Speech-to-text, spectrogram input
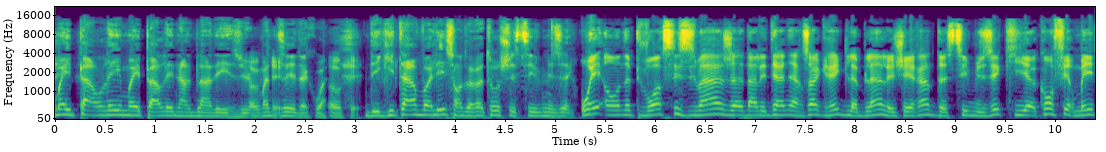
moi, y parler, moi, y parler dans le blanc des yeux. Ok. Moi, te dire de quoi. Des guitares volées sont de retour chez Steve Music. Oui, on a pu voir ces images euh, dans les dernières heures. Greg Leblanc, le gérant de Steve Music, qui a confirmé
